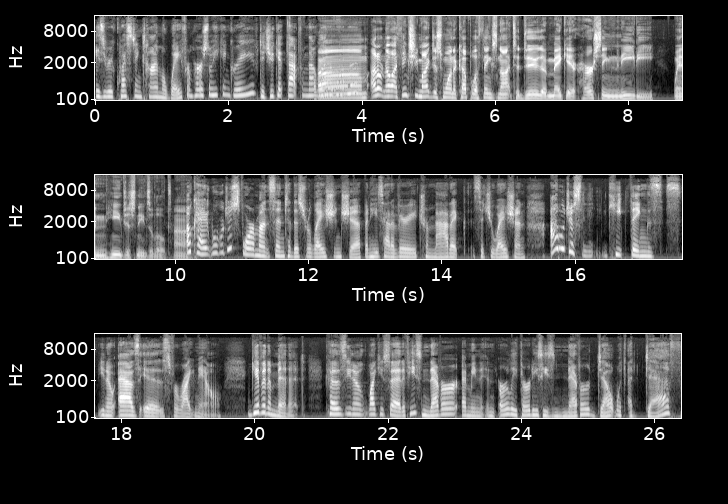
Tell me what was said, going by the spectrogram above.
Is he requesting time away from her so he can grieve? Did you get that from that letter? Robert? Um, I don't know. I think she might just want a couple of things not to do to make it her seem needy when he just needs a little time. Okay, well, we're just four months into this relationship, and he's had a very traumatic situation. I would just keep things, you know, as is for right now. Give it a minute. Because, you know, like you said, if he's never, I mean, in early 30s, he's never dealt with a death.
